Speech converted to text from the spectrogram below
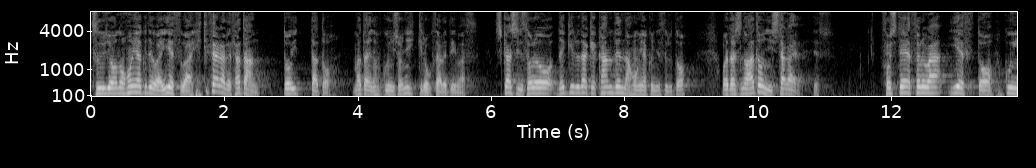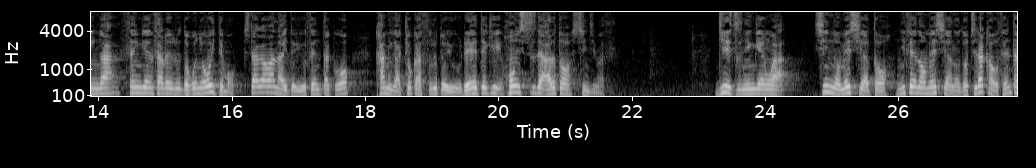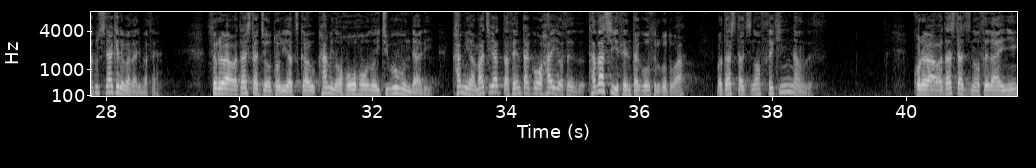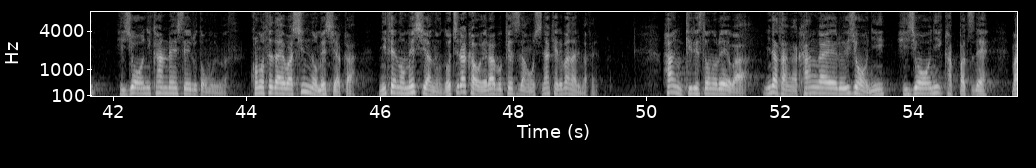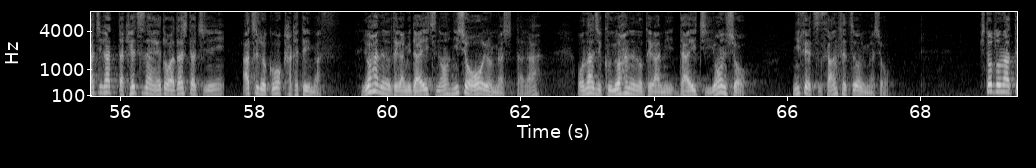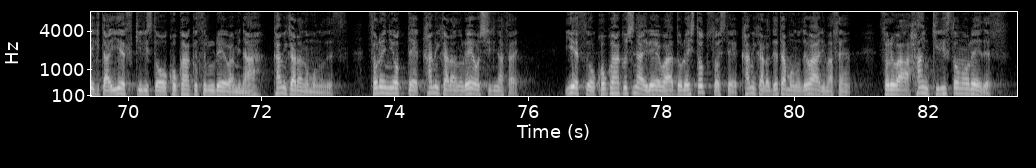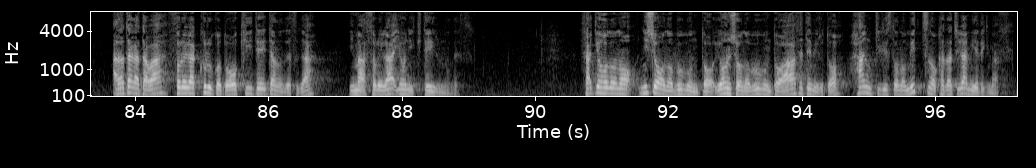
通常の翻訳ではイエスは引き下がれサタンと言ったとマタイの福音書に記録されていますしかしそれをできるだけ完全な翻訳にすると私の後に従えですそしてそれはイエスと福音が宣言されるどこにおいても従わないという選択を神が許可するという霊的本質であると信じます事実人間は真のメシアと偽のメシアのどちらかを選択しなければなりません。それは私たちを取り扱う神の方法の一部分であり、神は間違った選択を排除せず、正しい選択をすることは私たちの責任なのです。これは私たちの世代に非常に関連していると思います。この世代は真のメシアか、偽のメシアのどちらかを選ぶ決断をしなければなりません。反キリストの例は皆さんが考える以上に非常に活発で間違った決断へと私たちに圧力をかけています。ヨハネの手紙第一の2章を読みましたが、同じくヨハネの手紙第一4章、2節3節を見ましょう。人となってきたイエス・キリストを告白する霊は皆、神からのものです。それによって神からの霊を知りなさい。イエスを告白しない霊はどれ一つとして神から出たものではありません。それは反キリストの霊です。あなた方はそれが来ることを聞いていたのですが、今それが世に来ているのです。先ほどの2章の部分と4章の部分と合わせてみると、反キリストの3つの形が見えてきます。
